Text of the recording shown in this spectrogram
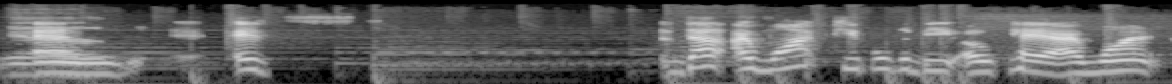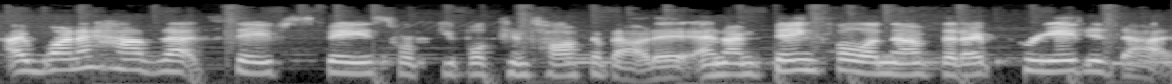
yeah. And it's that I want people to be okay. I want I want to have that safe space where people can talk about it. And I'm thankful enough that I've created that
